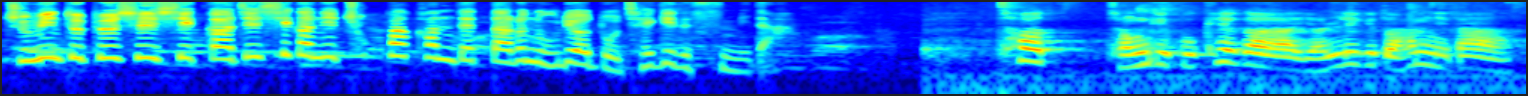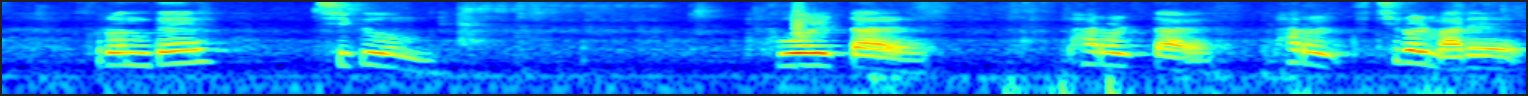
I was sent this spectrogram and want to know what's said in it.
주민투표 실시까지 시간이 촉박한 데 따른 우려도 제기됐습니다. 첫 정기 국회가 열리기도 합니다. 그런데 지금 9월 달, 8월 달, 8월, 7월 말에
